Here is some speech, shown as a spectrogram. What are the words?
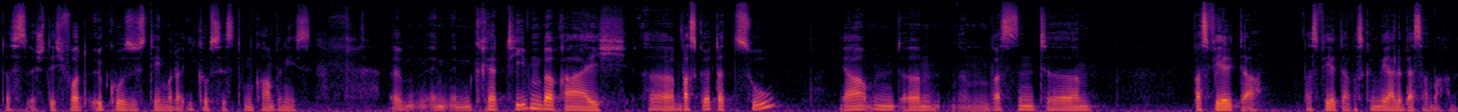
das Stichwort Ökosystem oder Ecosystem Companies. Ähm, im, im, kreativen Bereich, äh, was gehört dazu? Ja, und ähm, was sind, äh, was fehlt da? Was fehlt da? Was können wir alle besser machen?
